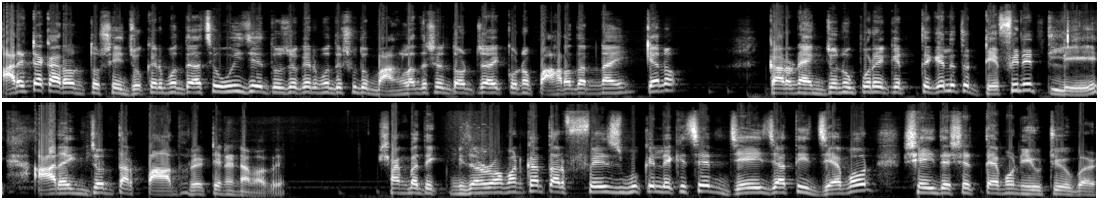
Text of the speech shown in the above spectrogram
আরেকটা কারণ তো সেই জোকের মধ্যে আছে, ওই যে দুজকের মধ্যে শুধু বাংলাদেশের দরজায় কোনো পাহারাদার নাই। কেন? কারণ একজন উপরে কেটতে গেলে তো ডেফিনেটলি আরেকজন তার পা ধরে টেনে নামাবে। সাংবাদিক মিজানুর রহমান খান তার ফেসবুকে লিখেছেন, যেই জাতি যেমন, সেই দেশের তেমন ইউটিউবার।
